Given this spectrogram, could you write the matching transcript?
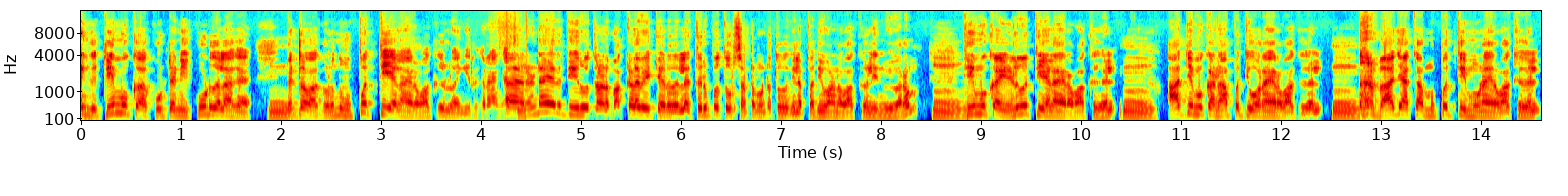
இங்கு திமுக கூட்டணி கூடுதலாக. பெற்ற வாக்குகள் வந்து முப்பத்தி ஏழாயிரம் வாக்குகள் வாங்கியிருக்கிறாங்க ரெண்டாயிரத்தி இருபத்தி நாலு மக்களவைத் தேர்தலில் திருப்பத்தூர் சட்டமன்ற தொகுதியில பதிவான வாக்குகளின் விவரம். திமுக எழுபத்தி ஏழாயிரம் வாக்குகள். அதிமுக நாற்பத்தி ஓராயிரம் வாக்குகள். பாஜக முப்பத்தி மூணாயிரம் வாக்குகள்.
